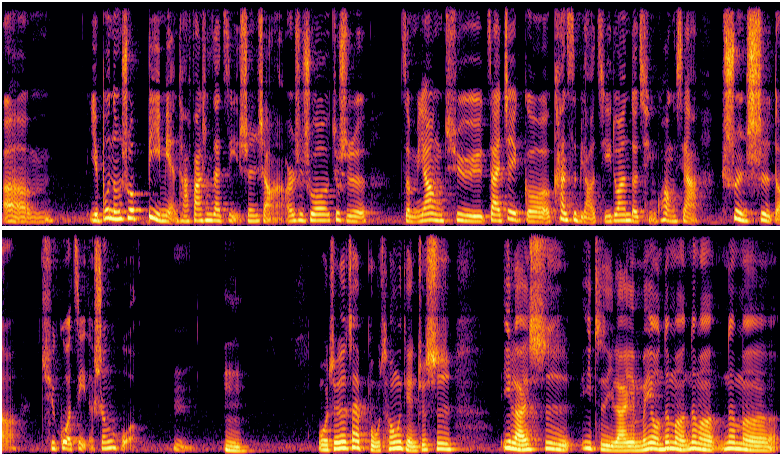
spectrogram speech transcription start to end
嗯。也不能说避免它发生在自己身上啊，而是说就是怎么样去在这个看似比较极端的情况下，顺势的去过自己的生活。嗯嗯，我觉得再补充一点，就是一来是一直以来也没有那么那么那么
